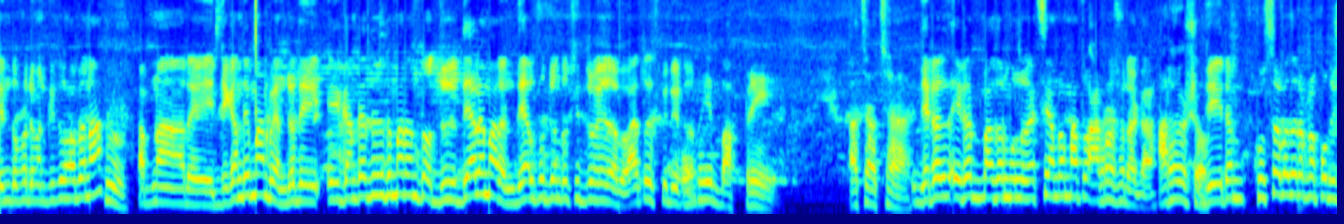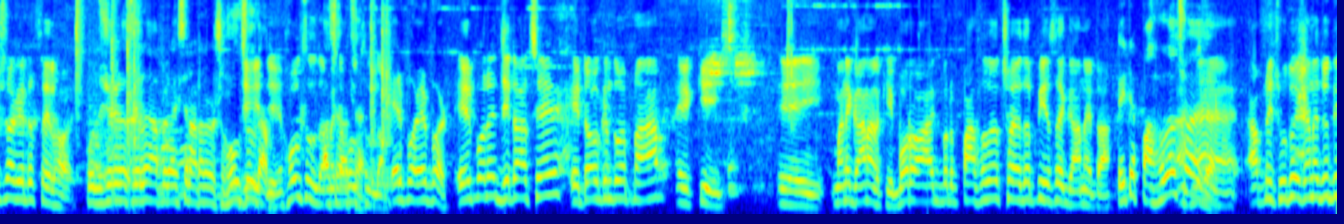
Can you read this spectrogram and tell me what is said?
বিন্দু পরিমাণ কিছু হবে না। আপনার এই যেখান দিয়ে মারবেন যদি এই গানটা যদি মারেন তো যদি দেয়ালে মারেন দেয়াল পর্যন্ত ছিদ্র হয়ে যাবে এত স্পিড এটা। বাপরে। আচ্ছা আচ্ছা। যেটা এটার বাজার মূল্য রাখছি আমরা মাত্র আঠারোশো টাকা। আঠারোশো? যে এটা খুচরা বাজার আপনার পঁচিশ টাকা এটা সেল হয়। পঁচিশশো টাকা সেল হয় আপনি রাখছেন আঠারোশো। হোলসেল দাম? হোলসেল দাম, আচ্ছা এটা আচ্ছা। দাম। এরপর এরপর? এরপরে যেটা আছে এটাও কিন্তু আপনার কি? এই মানে গান আর কি। বড় একবার পাঁচ হাজার ছয় হাজার পিএসআই গান এটা। এইটা পাঁচ হাজার ছয় হাজার? হ্যাঁ আপনি শুধু এখানে যদি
